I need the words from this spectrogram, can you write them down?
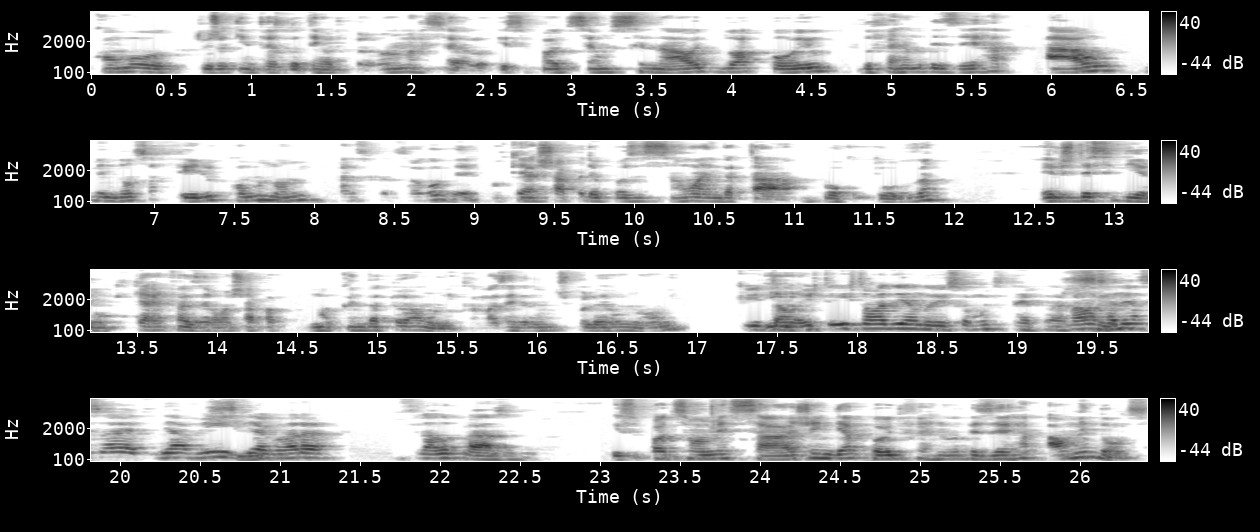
Como tu já tinha trazido em outro programa, Marcelo, isso pode ser um sinal do apoio do Fernando Bezerra ao Mendonça Filho como nome para se candidatar ao governo. Porque a chapa de oposição ainda está um pouco turva. Eles decidiram que querem fazer uma chapa, uma candidatura única, mas ainda não escolheram um nome. Então, E- est- estão adiando isso há muito tempo. Né? Sim. dia 7, dia 20 Sim. e agora no final do prazo. Isso pode ser uma mensagem de apoio do Fernando Bezerra ao Mendonça.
